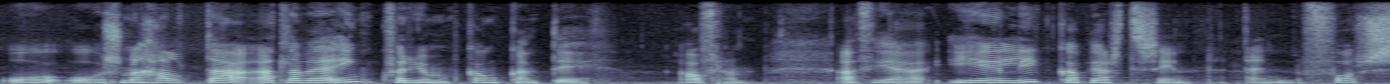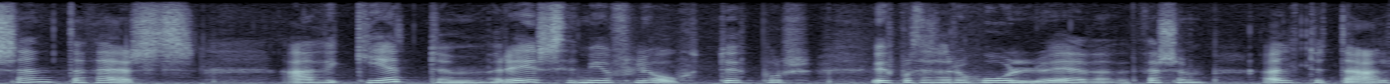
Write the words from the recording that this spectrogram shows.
og, og svona halda allavega einhverjum gangandi áfram. Af því að ég er líka bjart sín en forsenda þess að við getum reysið mjög fljótt upp úr, upp úr þessari hólu eða þessum öldudal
